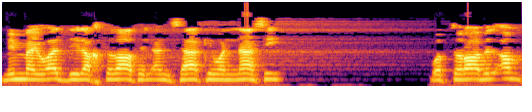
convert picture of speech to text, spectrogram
مما يؤدي إلى اختلاط الأنساك والناس واضطراب الأمر.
